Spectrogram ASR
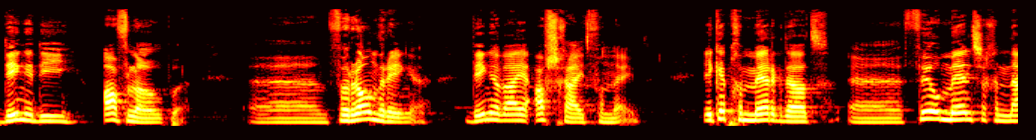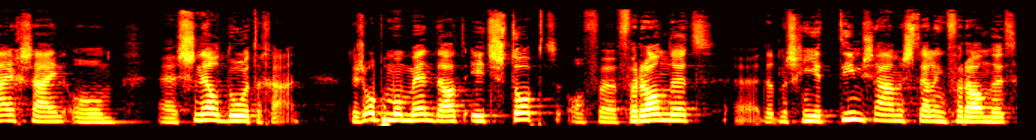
dingen die aflopen, uh, veranderingen, dingen waar je afscheid van neemt? Ik heb gemerkt dat uh, veel mensen geneigd zijn om uh, snel door te gaan. Dus op het moment dat iets stopt of verandert, dat misschien je teamsamenstelling verandert,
